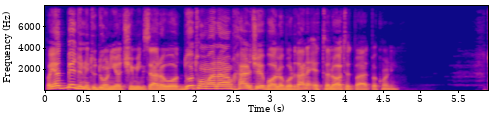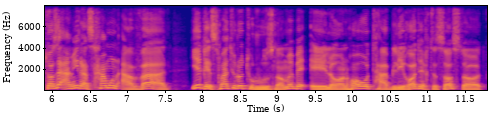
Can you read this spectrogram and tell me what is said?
باید بدونی تو دنیا چی میگذره و دو تومن هم خرج بالا بردن اطلاعاتت باید بکنی. تازه امیر از همون اول یه قسمتی رو تو روزنامه به اعلانها و تبلیغات اختصاص داد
